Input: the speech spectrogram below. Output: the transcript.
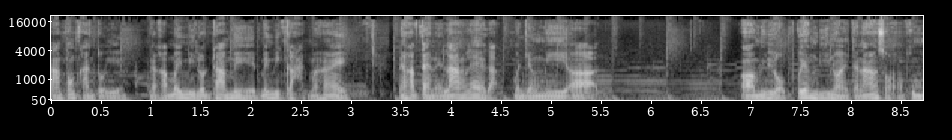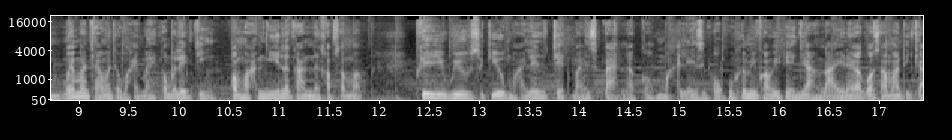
การป้องกันตัวเองนะครับ ไม่มีลดดาเมจ ไม่มีการ์ดมาให้นะครับ แต่ในร่างแรกอะ่ะ มันยังมีเออมีหลบก็ยังดีหน่อยแต่ล่างสองผมไม่มั่นใจว่าจะไหวไหมต้องไปเล่นจริง ประมาณนี้แล้วกันนะครับสำหรับพรีวิวสกิลหมายเลข7หมายเลข18 แล้วก็หมายเลข 16 เพื่อนมีความคิดเห็นอย่างไรนะครับก็สามารถที่จะ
